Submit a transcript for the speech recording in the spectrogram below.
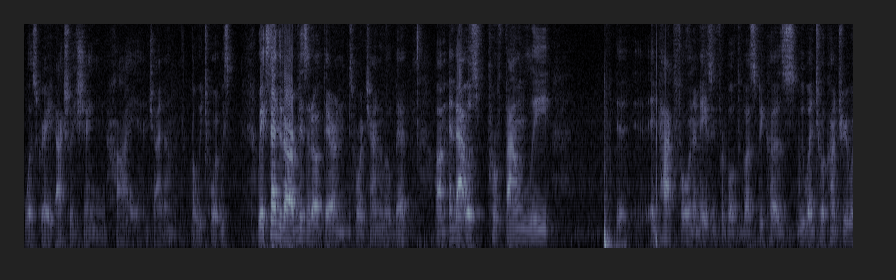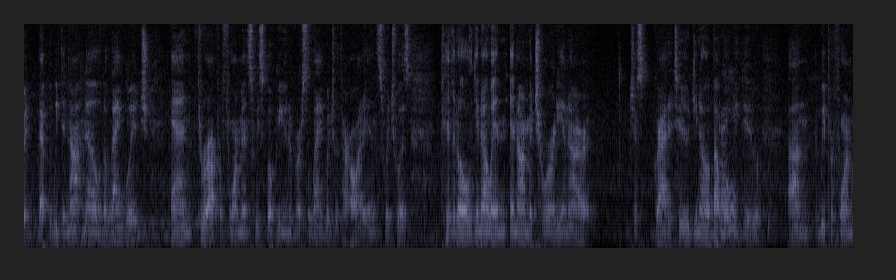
was great. Actually, Shanghai in China, but we toured. We, we extended our visit out there and toured China a little bit, um, and that was profoundly uh, impactful and amazing for both of us because we went to a country that we did not know the language, and through our performance, we spoke a universal language with our audience, which was pivotal, you know, in, in our maturity and our just gratitude, you know, about what we do. Um, we performed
